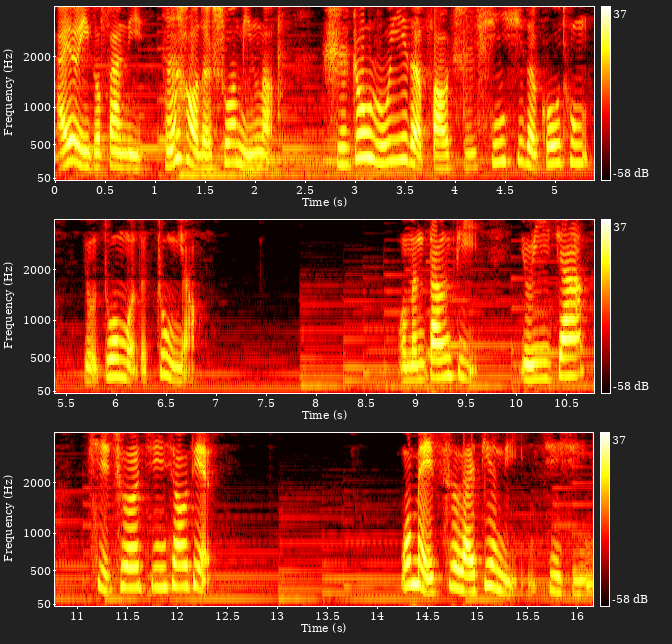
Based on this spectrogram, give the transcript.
还有一个范例，很好的说明了始终如一的保持清晰的沟通有多么的重要。我们当地有一家汽车经销店，我每次来店里进行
